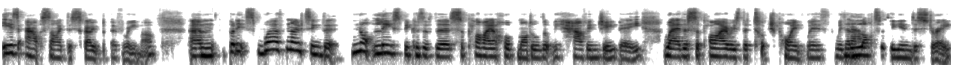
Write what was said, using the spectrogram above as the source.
is outside the scope of REMA, um, but it's worth noting that not least because of the supplier hub model that we have in GB, where the supplier is the touch point with, with yeah. a lot of the industry,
